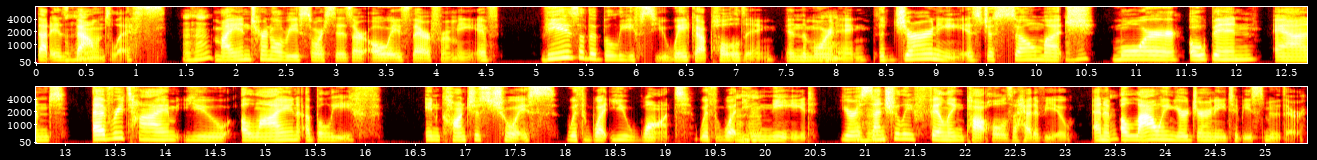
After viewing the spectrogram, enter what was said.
that is mm-hmm. boundless. Mm-hmm. My internal resources are always there for me. If these are the beliefs you wake up holding in the mm-hmm. morning, mm-hmm. the journey is just so much mm-hmm. more open. And every time you align a belief in conscious choice with what you want, with what you mm-hmm. need, you're mm-hmm. essentially filling potholes ahead of you and allowing your journey to be smoother.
